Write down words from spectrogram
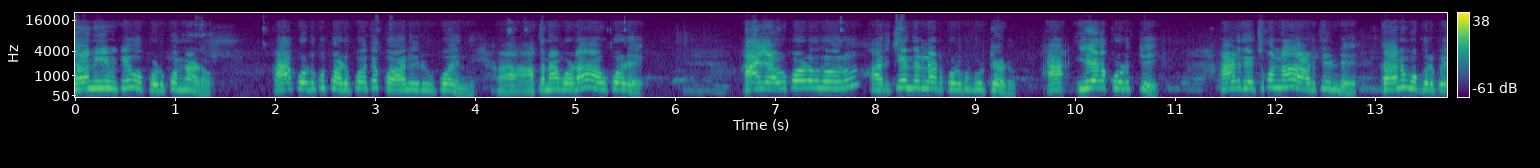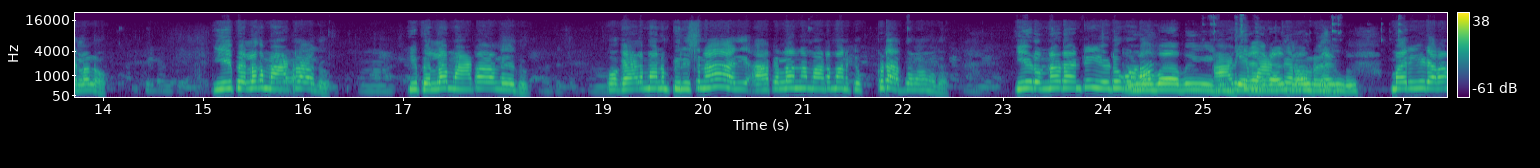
కానీ ఈమెకి ఒక కొడుకున్నాడు. ఆ కొడుకు పడిపోతే కాలు ఇరిగిపోయింది. అతను కూడా అవుకోడే ఆ ఎవకోడుకు దోరు హరిచంద్రుడు ఆడ కొడుకు పుట్టాడు. ఆ ఈళ్ళ కొడుక్కి ఆడ తెచ్చుకున్నది ఆడ తిండే కానీ ముగ్గురు పిల్లలు. ఈ పిల్లకి మాట రాదు. ఈ పిల్ల మాట రాలేదు ఒకవేళ మనం పిలిచినా అది ఆ పిల్ల అన్న మాట మనకి ఒక్కటి అర్థం అవ్వదు. ఈడున్నాడంటే ఈడు కూడా మరి ఈడు ఎలా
